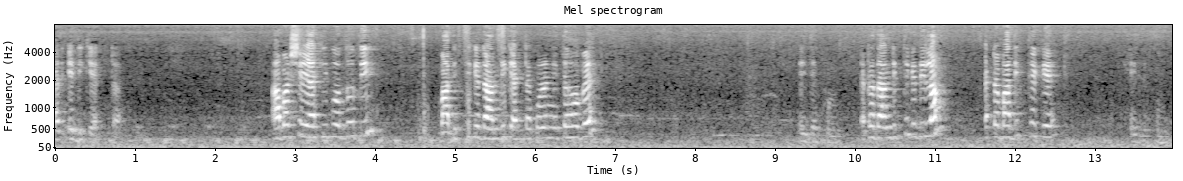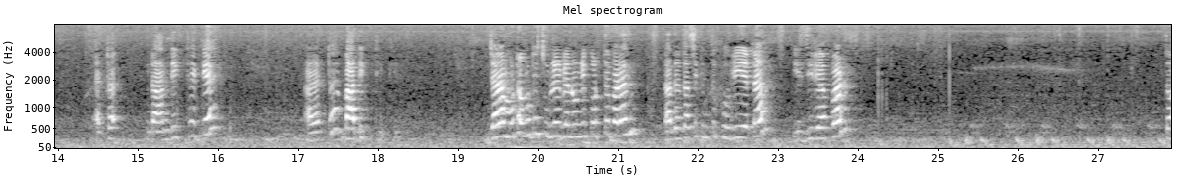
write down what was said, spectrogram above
আর এদিকে একটা। আবার সেই একই পদ্ধতি, বাদিক থেকে ডান দিক একটা করে নিতে হবে। এই দেখুন, একটা ডান দিক থেকে দিলাম, একটা বাদিক থেকে, এই দেখুন, একটা ডান দিক থেকে আর একটা বাদিক থেকে। যারা মোটামুটি চুলের বেনুনি করতে পারেন, তাদের কাছে কিন্তু খুবই এটা ইজি ব্যাপার। তো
